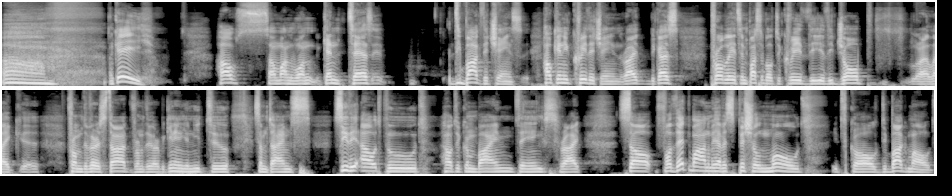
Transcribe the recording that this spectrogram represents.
Um, okay, how someone one can test debug the chains. How can you create a chain right? Because probably it's impossible to create the the job uh, like uh, from the very start from the very beginning. You need to sometimes see the output how to combine things right? So for that one we have a special mode. It's called debug mode.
